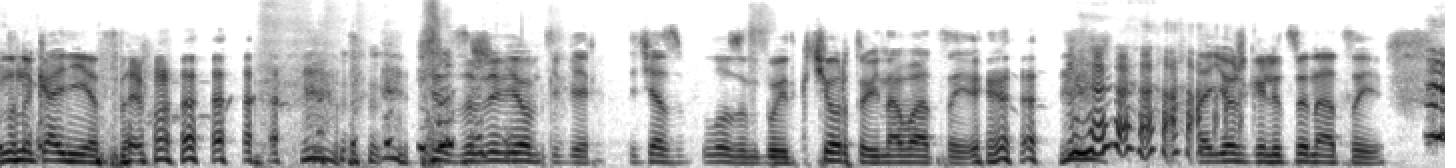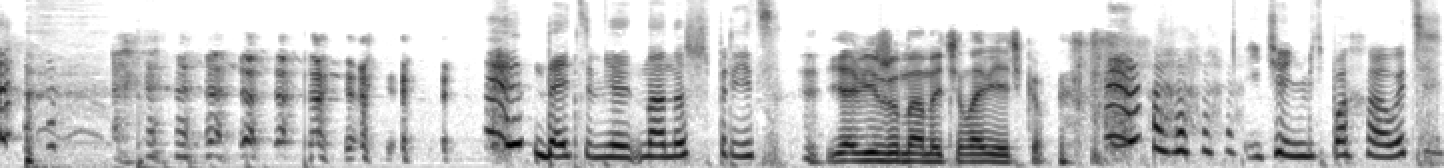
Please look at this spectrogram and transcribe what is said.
Ну, наконец-то. Заживем теперь. Сейчас лозунг будет «К черту инновации». Даешь галлюцинации. Дайте мне нано-шприц Я вижу нано-человечков. и что-нибудь похавать.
